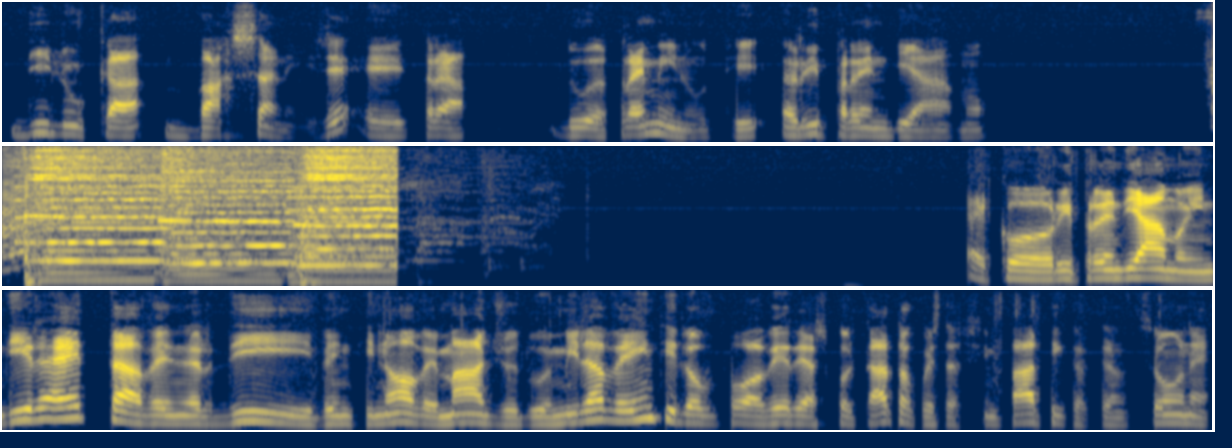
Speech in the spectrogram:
di Luca Bassanese e tra due o tre minuti riprendiamo. Ecco, riprendiamo in diretta venerdì 29 maggio 2020 dopo aver ascoltato questa simpatica canzone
